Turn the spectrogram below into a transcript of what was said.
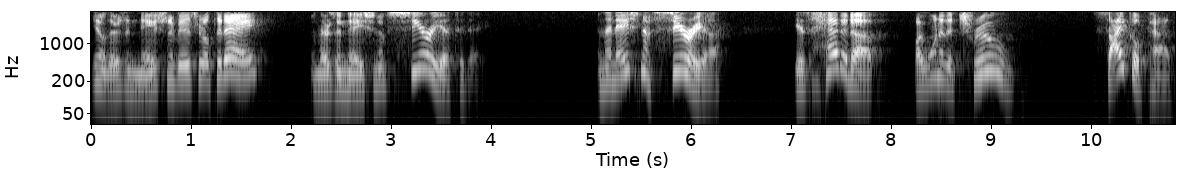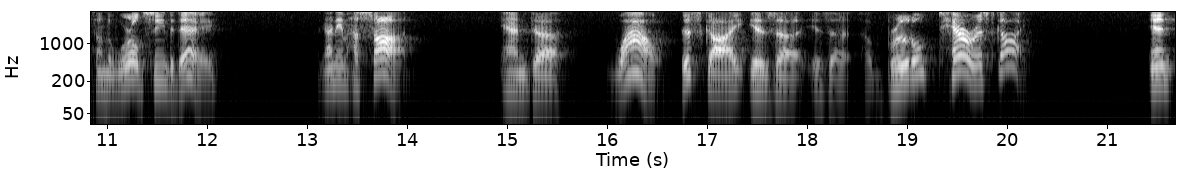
You know, there's a nation of Israel today, and there's a nation of Syria today. And the nation of Syria is headed up by one of the true psychopaths on the world scene today, a guy named Assad. And uh, wow, this guy is a, is a, a brutal terrorist guy. And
